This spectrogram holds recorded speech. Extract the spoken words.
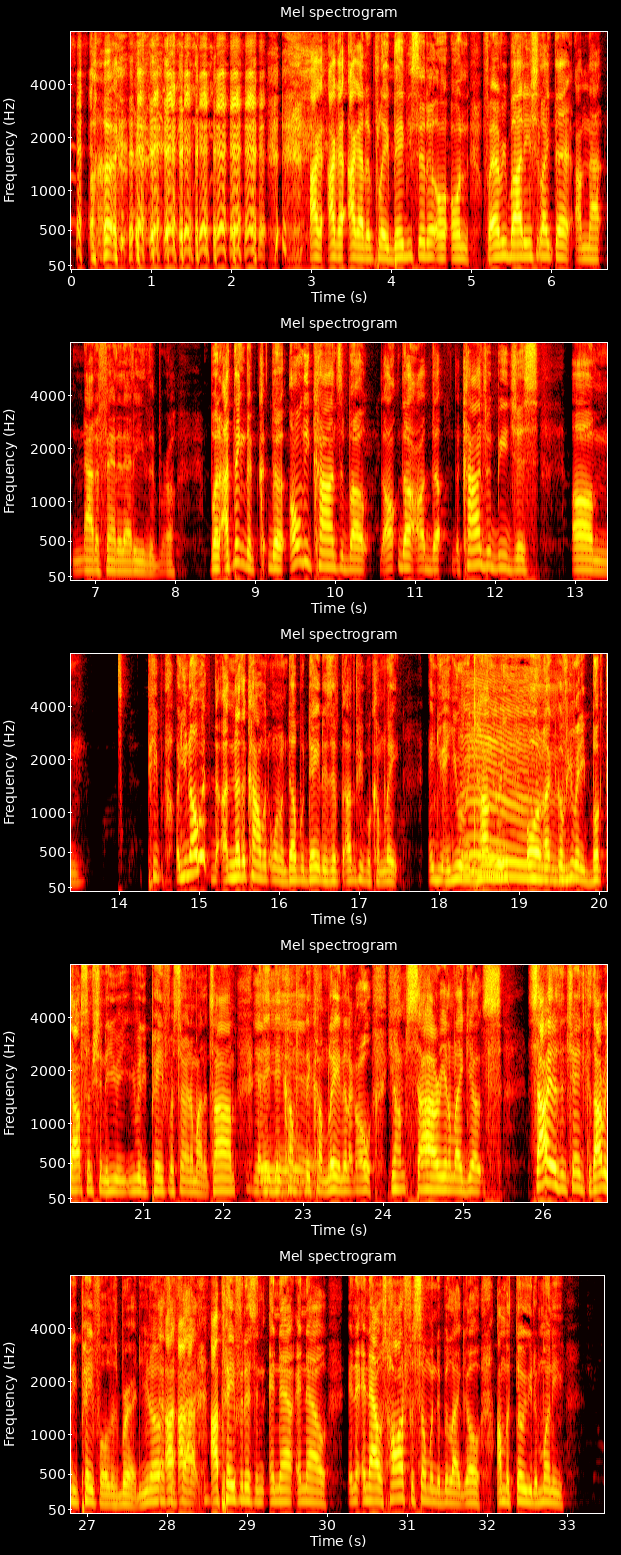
I I got I gotta play babysitter on, on for everybody and shit like that. I'm not not a fan of that either, bro. But I think the the only cons about the the the, cons would be just um people. You know what? Another con with on a double date is if the other people come late. And you and you already hungry, or like if you already booked out some shit and you you already paid for a certain amount of time, Yeah, and they, they yeah, come yeah. they come late and they're like, oh, yo, I'm sorry, and I'm like, yo, s- sorry doesn't change because I already paid for all this bread. You know, I, I. I paid for this, and, and now and now and, and now it's hard for someone to be like, yo, I'm gonna throw you the money,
